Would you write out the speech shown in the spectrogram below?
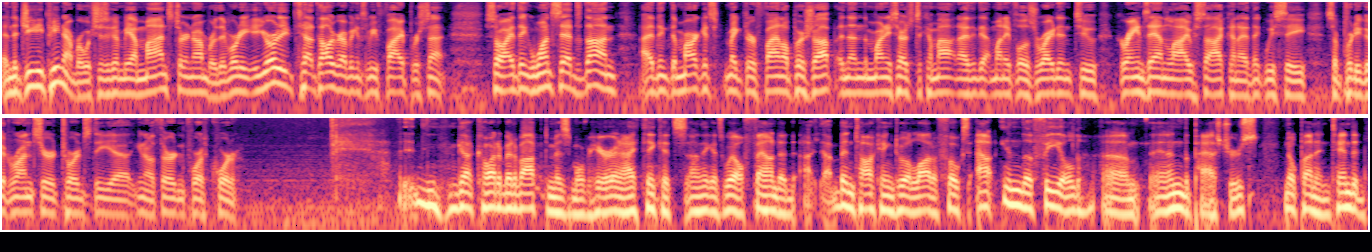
and the GDP number, which is going to be a monster number. They've already you're already te- telegraphing it's going to be five percent. So I think once that's done, I think the markets make their final push up, and then the money starts to come out, and I think that money flows right into grains and livestock, and I think we see some pretty good runs here towards the uh, you know third and fourth quarter got quite a bit of optimism over here, and I think it's I think it's well founded. I've been talking to a lot of folks out in the field um, and in the pastures, no pun intended,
